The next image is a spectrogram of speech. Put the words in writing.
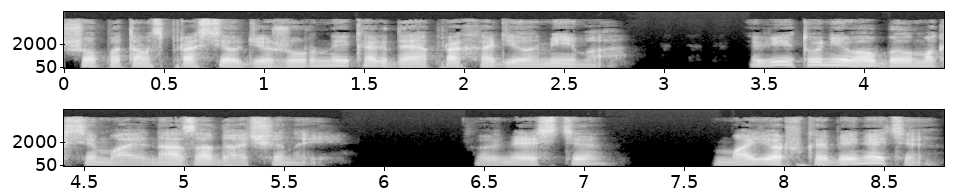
Шепотом спросил дежурный, когда я проходил мимо. Вид у него был максимально озадаченный. «Вместе? Майор в кабинете?»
